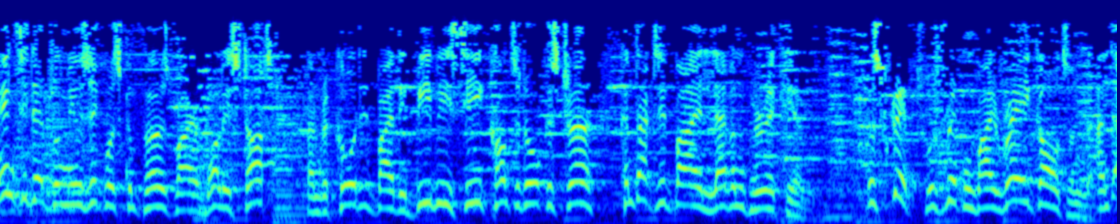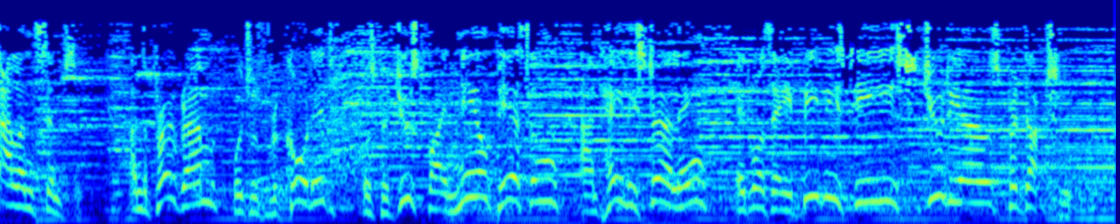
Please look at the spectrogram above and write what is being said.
Incidental music was composed by Wally Stott and recorded by the BBC Concert Orchestra, conducted by Levon Parikian. The script was written by Ray Galton and Alan Simpson, and the programme, which was recorded, was produced by Neil Pearson and Haley Sterling. It was a BBC Studios production.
